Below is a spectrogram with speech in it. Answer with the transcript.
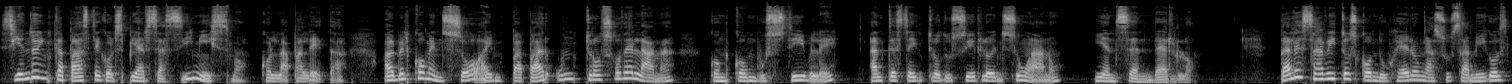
Siendo incapaz de golpearse a sí mismo con la paleta, Albert comenzó a empapar un trozo de lana con combustible antes de introducirlo en su ano y encenderlo. Tales hábitos condujeron a sus amigos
